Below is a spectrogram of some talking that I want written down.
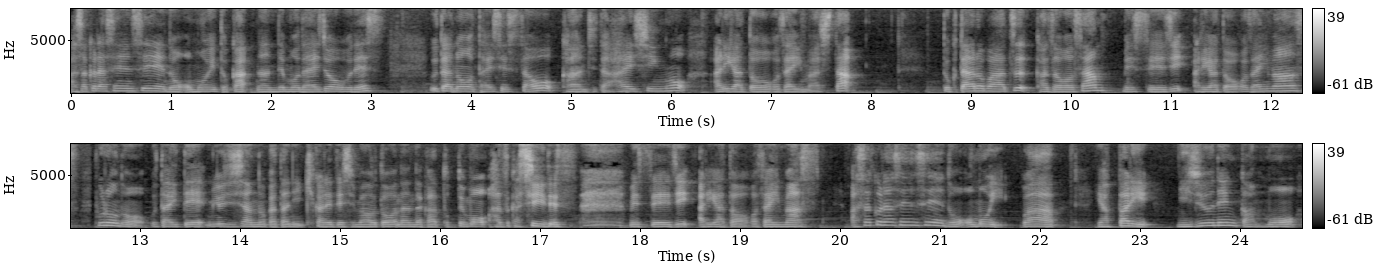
朝倉先生への思いとか何でも大丈夫です。歌の大切さを感じた配信をありがとうございました。ドクターロバーツ和夫さんメッセージありがとうございます。プロの歌い手ミュージシャンの方に聞かれてしまうとなんだかとっても恥ずかしいです。メッセージありがとうございます。朝倉先生の思いはやっぱり20年間も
